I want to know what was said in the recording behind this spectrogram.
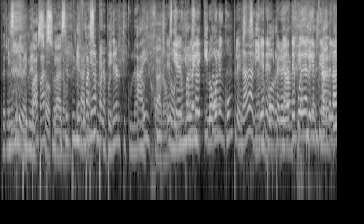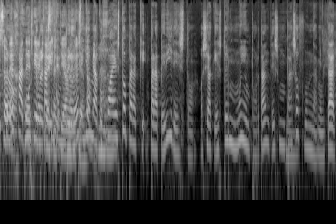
Pero es es el primer primer paso, paso, claro. es el primer paso para poder articularlo. ahí Claro. justo, Es que momentito, luego lo incumples, nada si de quieres, pero ya te puede alguien tirar de las Pero orejas, justo, decir, pero estás incumpliendo pero es que esto. yo me acojo a Claro. esto para que para pedir esto. O sea que esto es muy importante, es un paso fundamental.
